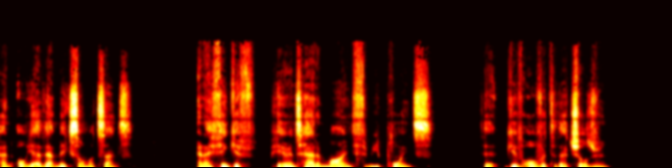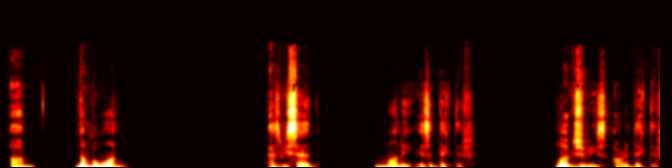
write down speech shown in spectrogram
and, oh, yeah, that makes so much sense. And I think if parents had in mind three points to give over to their children, um, number one, as we said, money is addictive. Luxuries are addictive.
